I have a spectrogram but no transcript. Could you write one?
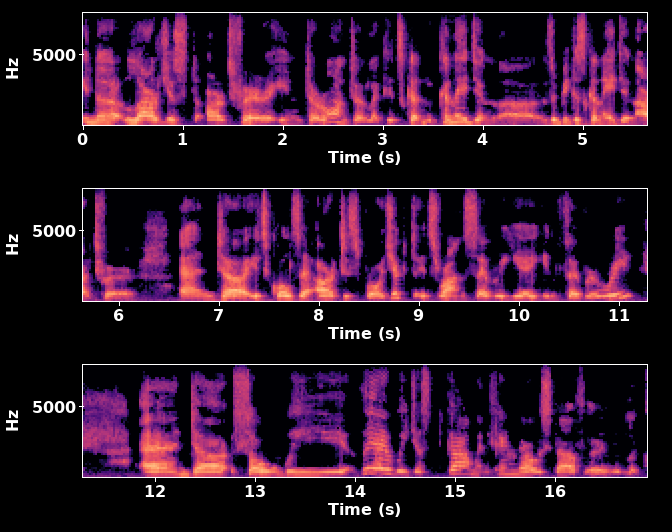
in the largest art fair in Toronto. Like it's Canadian, uh, the biggest Canadian art fair, and it's called the Artist Project. It runs every year in February and uh, so we there we just come and hang our stuff uh, like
